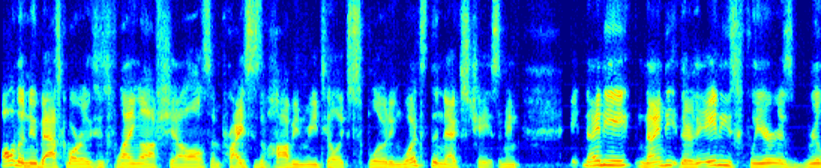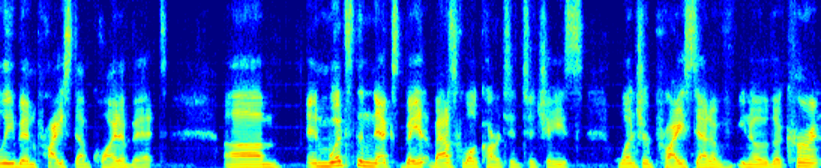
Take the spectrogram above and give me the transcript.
all the new basketball releases flying off shelves and prices of hobby and retail exploding. What's the next chase? I mean, 98, 90, there the 80s Fleer has really been priced up quite a bit. Um, and what's the next ba- basketball card to, to chase once you're priced out of you know the current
